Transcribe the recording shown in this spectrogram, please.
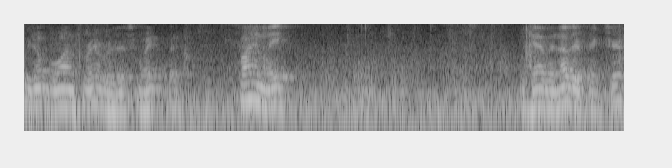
we don't go on forever this way, but finally, we have another picture.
